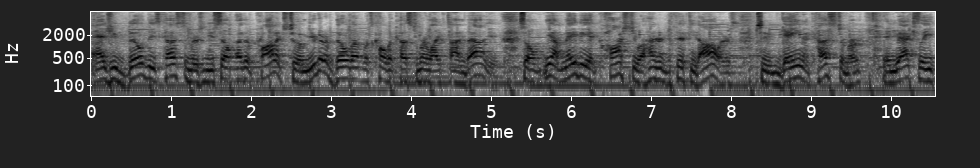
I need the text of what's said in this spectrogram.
as you build these customers and you sell other products to them you're going to build up what's called a customer lifetime value. So yeah maybe it cost you $150 to gain a customer and you actually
